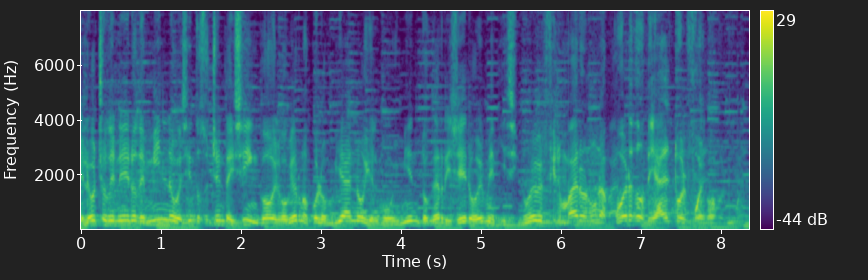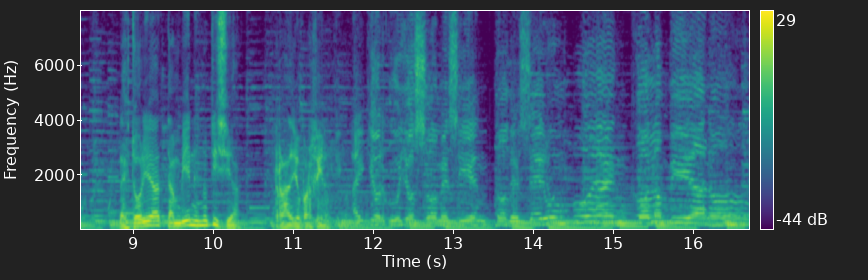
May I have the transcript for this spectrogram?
El 8 de enero de 1985, el gobierno colombiano y el movimiento guerrillero M-19 firmaron un acuerdo de alto el fuego. La historia también es noticia. Radio Perfil. Ay, qué orgulloso me siento de ser un buen colombiano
